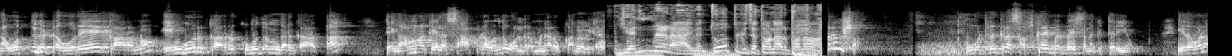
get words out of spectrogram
நான் ஒத்துக்கிட்ட ஒரே காரணம் எங்க ஊருக்காரரு குமுதம்ங்கிறக்காகத்தான் எங்க அம்மா கையில சாப்பிட வந்து ஒன்றரை மணி நேரம் உட்காந்துருக்கேன் என்னடா இவன் தோத்துக்கு செத்தவனா இருப்பானோ? உங்ககிட்ட இருக்கிற சப்ஸ்கிரைபர் பேஸ் எனக்கு தெரியும். இதை விட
